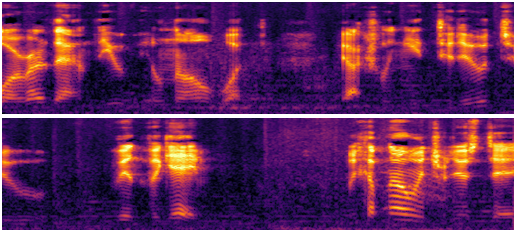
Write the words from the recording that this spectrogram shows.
forward, and you will know what you actually need to do to win the game. We have now introduced a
